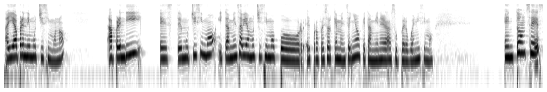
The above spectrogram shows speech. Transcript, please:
Ahí aprendí muchísimo, ¿no? Aprendí este, muchísimo y también sabía muchísimo por el profesor que me enseñó, que también era súper buenísimo. Entonces,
